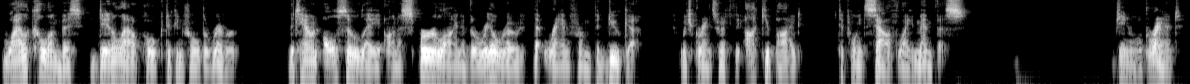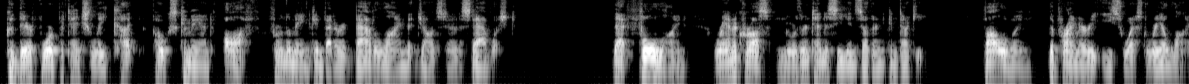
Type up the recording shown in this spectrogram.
While Columbus did allow Polk to control the river, the town also lay on a spur line of the railroad that ran from Paducah, which Grant swiftly occupied, to points south like Memphis. General Grant could therefore potentially cut Polk's command off from the main Confederate battle line that Johnston had established. That full line ran across northern Tennessee and southern Kentucky, following the primary east west rail line.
